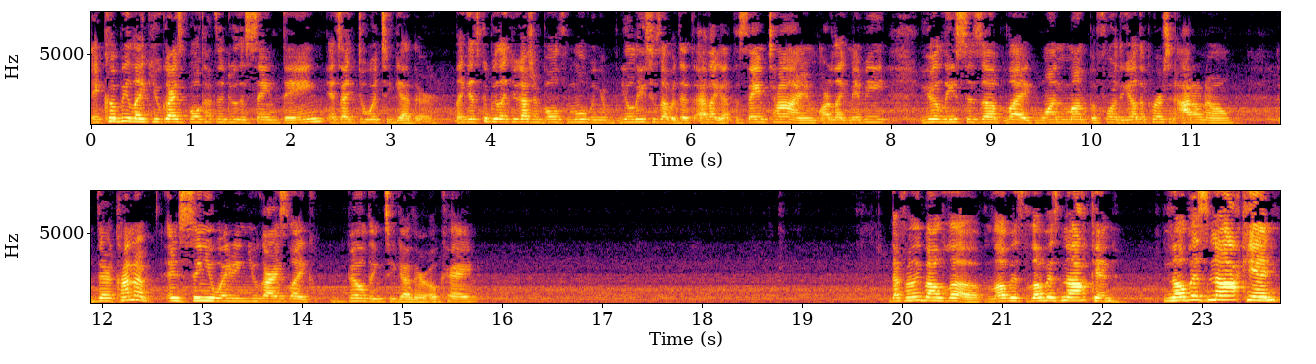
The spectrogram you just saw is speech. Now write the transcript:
It could be like you guys both have to do the same thing. It's like do it together. Like this could be like you guys are both moving. Your, your lease is up at, the, at like at the same time, or like maybe your lease is up like one month before the other person. I don't know. they're kind of insinuating you guys like building together, okay? Definitely about love. Love is love is knocking. Love is knocking.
